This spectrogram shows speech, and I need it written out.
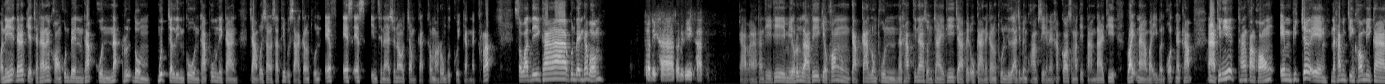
วันนี้ได้รับเกียรติจากทางด้านของคุณเบนครับคุณณฤดมมุจลินกูลครับผู้อำนวยการจากบริษัททรัพย์ที่ปรึกษาการลงทุน FSS International จำกัดเข้ามาร่วมพูดคุยกันนะครับ สวัสดีครับ คุณเบนครับผม สวัสดีครับ สวัสดีพี่ครับ ครับทันทีที่มีเรื่องราวที่เกี่ยวข้องกับการลงทุนนะครับที่น่าสนใจที่จะเป็นโอกาสในการลงทุน หรืออาจจะเป็นความเสี่ยงนะครับก็สามารถติดตามได้ที่ right now by อีบันพศนะครับอ่าทีนี้ทางฝั่งของ M Picture เองนะครับจริงๆเขามีการ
